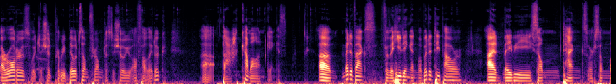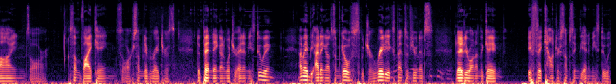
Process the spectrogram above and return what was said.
marauders, which I should probably build some from just to show you off how they look. Uh, ah, come on, Genghis. Um, medevacs for the healing and mobility power, and maybe some tanks or some mines or some Vikings or some Liberators, depending on what your enemy's doing, and maybe adding on some Ghosts, which are really expensive units later on in the game, if they counter something the enemy is doing.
